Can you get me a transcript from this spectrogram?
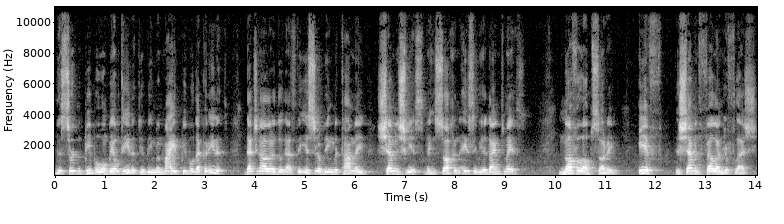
the certain people won't be able to eat it. You're being mamayit people that could eat it. That's not allowed to do. That's the issue of being metame shem and shvius. Being sochen esi b'yadayim tmeis. Nofel sorry. If the shemen fell on your flesh,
